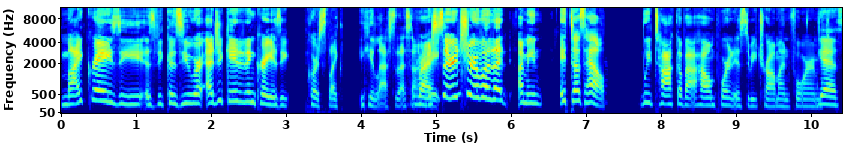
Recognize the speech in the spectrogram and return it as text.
my crazy is because you were educated and crazy. Of course, like he laughs, at that not Right. necessarily true, but that, I mean, it does help. We talk about how important it is to be trauma informed yes.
